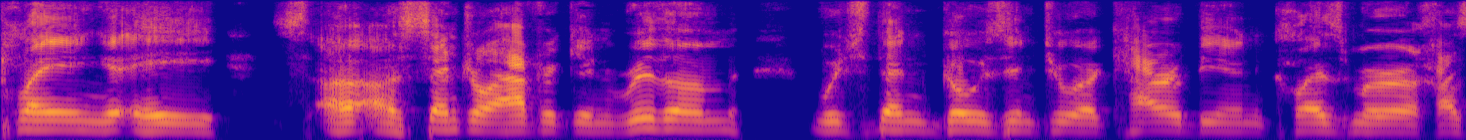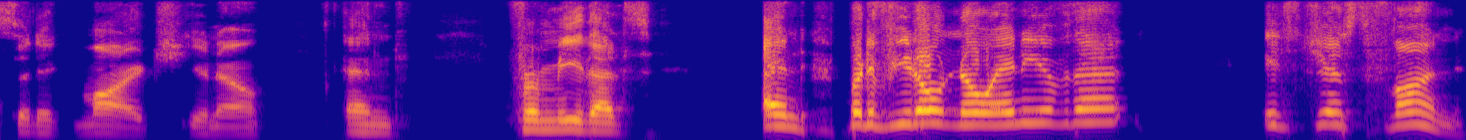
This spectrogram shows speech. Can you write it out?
playing a, a, a Central African rhythm, which then goes into a Caribbean klezmer Hasidic march, you know. And for me, that's and but if you don't know any of that, it's just fun.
